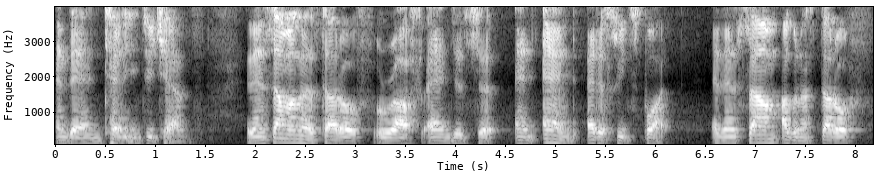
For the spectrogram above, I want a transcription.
and then turn into champs. And then some are going to start off rough and just and end at a sweet spot. And then some are going to start off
